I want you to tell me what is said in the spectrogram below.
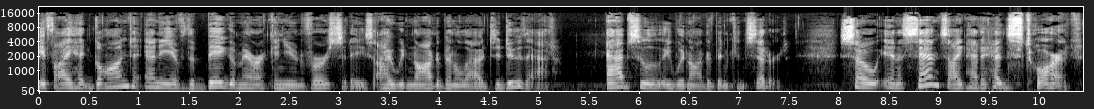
If I had gone to any of the big American universities, I would not have been allowed to do that. Absolutely would not have been considered. So, in a sense, I had a head start.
